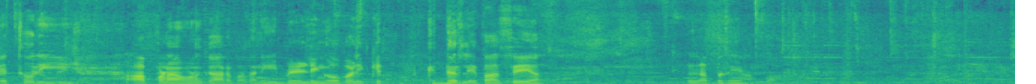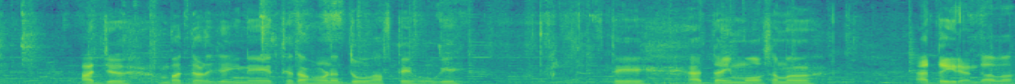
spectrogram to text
ਇੱਥੋਂ ਦੀ ਆਪਣਾ ਹੁਣ ਘਰ ਪਤਾ ਨਹੀਂ ਬਿਲਡਿੰਗ ਉਹ ਵਾਲੀ ਕਿ- ਕਿੱਧਰਲੇ ਪਾਸੇ ਆ। ਲੱਭਦੇ ਆ ਆਪਾਂ। ਅੱਜ ਬੱਦਲ ਜਿਹੀ ਨੇ, ਇੱਥੇ ਤਾਂ ਹੁਣ 2 ਹਫ਼ਤੇ ਹੋ ਗਏ। ਤੇ ਐਦਾਂ ਹੀ ਮੌਸਮ ਐਦਾਂ ਹੀ ਰਹਿੰਦਾ ਵਾ।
